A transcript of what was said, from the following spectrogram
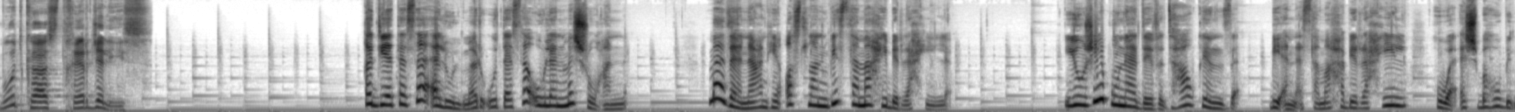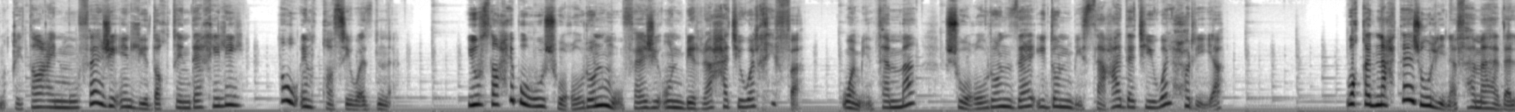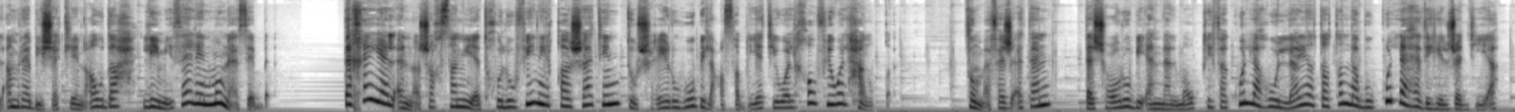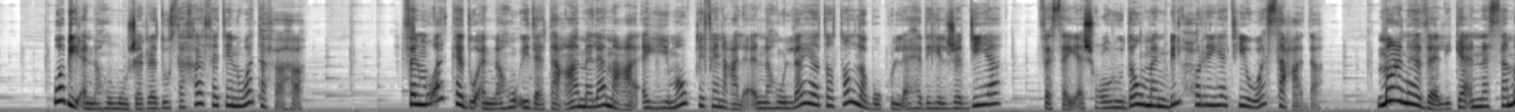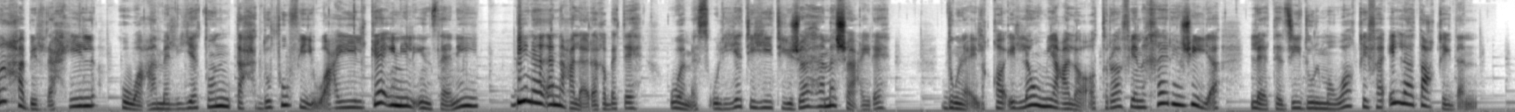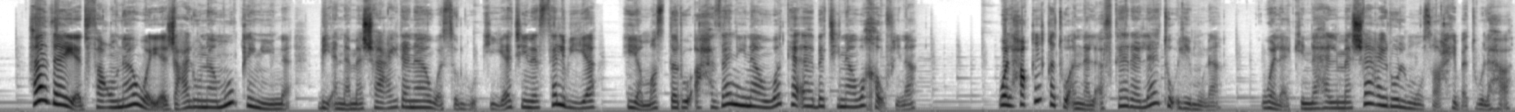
بودكاست خير جليس. قد يتساءل المرء تساؤلا مشروعا. ماذا نعني أصلا بالسماح بالرحيل؟ يجيبنا ديفيد هاوكنز بأن السماح بالرحيل هو أشبه بانقطاع مفاجئ لضغط داخلي أو إنقاص وزن. يصاحبه شعور مفاجئ بالراحة والخفة ومن ثم شعور زائد بالسعادة والحرية. وقد نحتاج لنفهم هذا الأمر بشكل أوضح لمثال مناسب. تخيل أن شخصا يدخل في نقاشات تشعره بالعصبية والخوف والحنق. ثم فجأة تشعر بأن الموقف كله لا يتطلب كل هذه الجدية وبأنه مجرد سخافة وتفاهة. فالمؤكد أنه إذا تعامل مع أي موقف على أنه لا يتطلب كل هذه الجدية فسيشعر دوما بالحرية والسعادة. معنى ذلك أن السماح بالرحيل هو عملية تحدث في وعي الكائن الإنساني بناء على رغبته ومسؤوليته تجاه مشاعره. دون إلقاء اللوم على أطراف خارجية لا تزيد المواقف إلا تعقيدا. هذا يدفعنا ويجعلنا موقنين بأن مشاعرنا وسلوكياتنا السلبية هي مصدر أحزاننا وكآبتنا وخوفنا. والحقيقة أن الأفكار لا تؤلمنا ولكنها المشاعر المصاحبة لها.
